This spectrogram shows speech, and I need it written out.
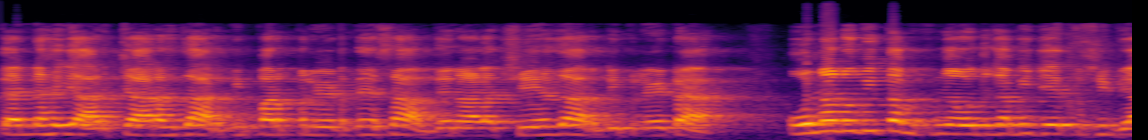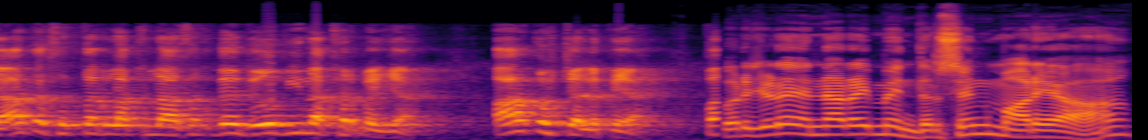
3000 4000 ਦੀ ਪਰ ਪਲੇਟ ਦੇ ਹਿਸਾਬ ਦੇ ਨਾਲ 6000 ਦੀ ਪਲੇਟ ਆ। ਉਹਨਾਂ ਨੂੰ ਵੀ ਧਮਕੀਆਂ ਆਉਂਦੀਆਂ ਵੀ ਜੇ ਤੁਸੀਂ ਵਿਆਹ ਤੇ 70 ਲੱਖ ਲਾ ਸਕਦੇ ਹੋ ਦਿਓ 20 ਲੱਖ ਰੁਪਈਆ। ਆਹ ਕੁਝ ਚੱਲ ਪਿਆ। ਪਰ ਜਿਹੜਾ N R I Mahinder Singh ਮਾਰਿਆ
